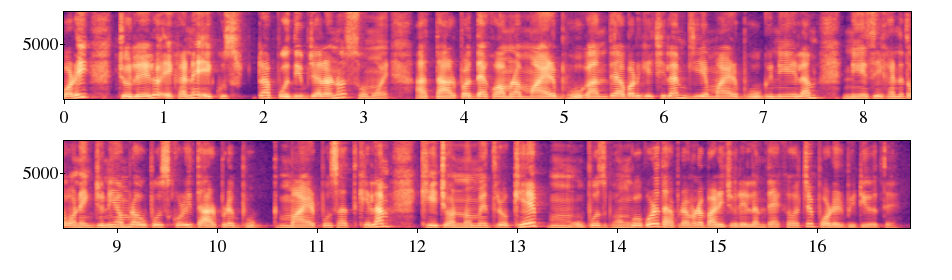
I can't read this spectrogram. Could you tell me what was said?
পরেই চলে এলো এখানে একুশটা প্রদীপ জ্বালানোর সময়। আর তারপর দেখো আমরা মায়ের ভোগ আনতে আবার গেছিলাম, গিয়ে মায়ের ভোগ নিয়ে এলাম, নিয়ে এসে এখানে তো অনেকজনই আমরা উপোস করি, তারপরে ভোগ, মায়ের প্রসাদ খেলাম, খেয়ে চন্নমিত্র খেয়ে উপোস ভঙ্গ করে তারপরে আমরা বাড়ি চলে এলাম। দেখা হচ্ছে পরের ভিডিওতে।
